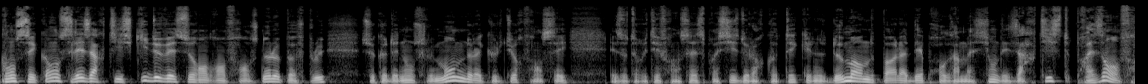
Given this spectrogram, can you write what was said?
Conséquence, les artistes qui devaient se rendre en France ne le peuvent plus, ce que dénonce le monde de la culture français. Les autorités françaises précisent de leur côté qu'elles ne demandent pas la déprogrammation des artistes présents en France.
